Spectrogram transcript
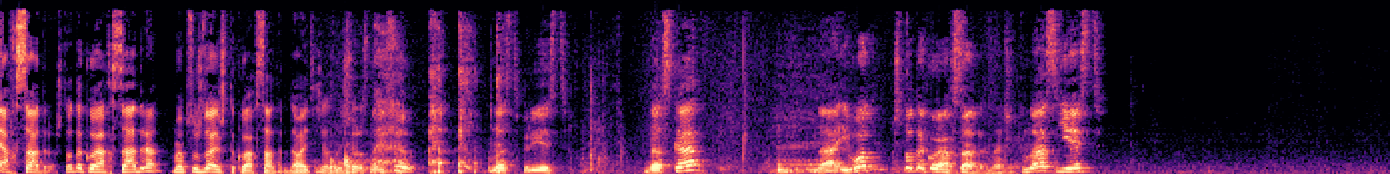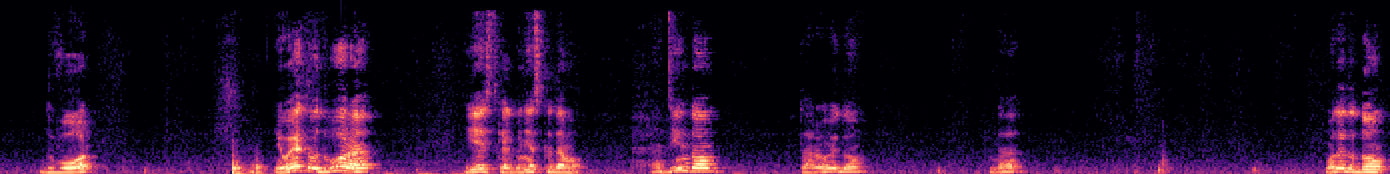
ахсадра. Что такое ахсадра? Мы обсуждали, что такое ахсадра. Давайте сейчас еще раз нарисуем. У нас теперь есть доска. Да, и вот что такое ахсадра. Значит, у нас есть двор. И у этого двора есть как бы несколько домов. Один дом, второй дом, да. Вот это дом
